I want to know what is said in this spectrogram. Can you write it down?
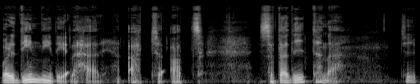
var det din idé det här? Att, att sätta dit henne? Typ.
